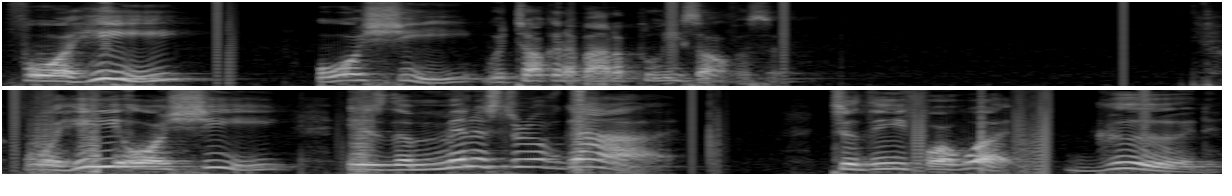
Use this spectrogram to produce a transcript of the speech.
For he or she, we're talking about a police officer, For he or she is the minister of God to thee for what? Good.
